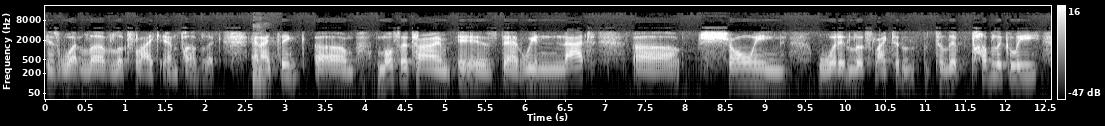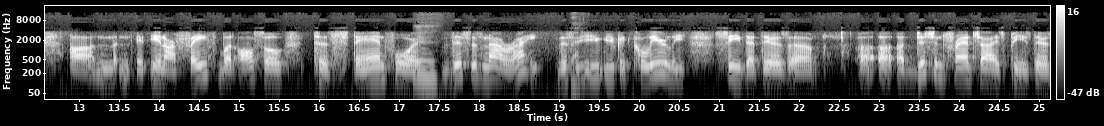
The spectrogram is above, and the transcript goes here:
is what love looks like in public. And I think um, most of the time is that we're not uh, showing what it looks like to to live publicly uh, in our faith, but also to stand for it. This is not right. This you you could clearly see that there's a a, a, disenfranchised piece. There's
